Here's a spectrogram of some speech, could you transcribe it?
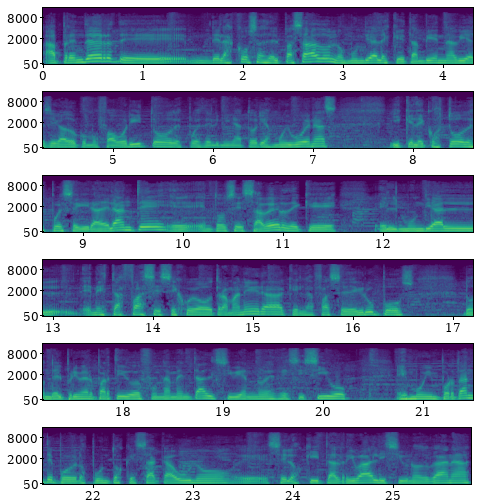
aprender de, las cosas del pasado, en los mundiales que también había llegado como favorito después de eliminatorias muy buenas y que le costó después seguir adelante. Eh, entonces saber de que el mundial en esta fase se juega de otra manera, que es la fase de grupos donde el primer partido es fundamental, si bien no es decisivo, es muy importante porque los puntos que saca uno eh, se los quita al rival y si uno gana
